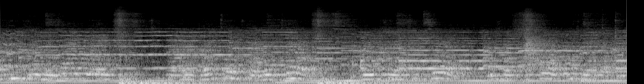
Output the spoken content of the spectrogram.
Thank you.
